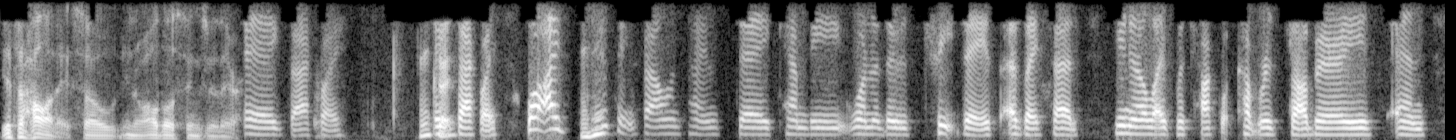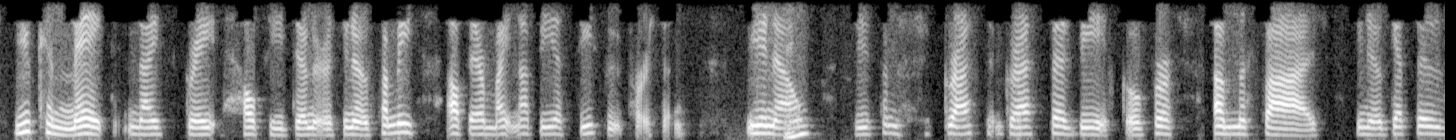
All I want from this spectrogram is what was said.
It's a holiday, so you know all those things are there. Exactly. Okay. Exactly. Well, I do Mhm. think Valentine's Day can be one of those treat days, as I said, you know, like with chocolate covered strawberries and you can make nice, great, healthy dinners. You know, somebody out there might not be a seafood person. You know, do some grass grass fed beef, go for a massage, you know, get those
